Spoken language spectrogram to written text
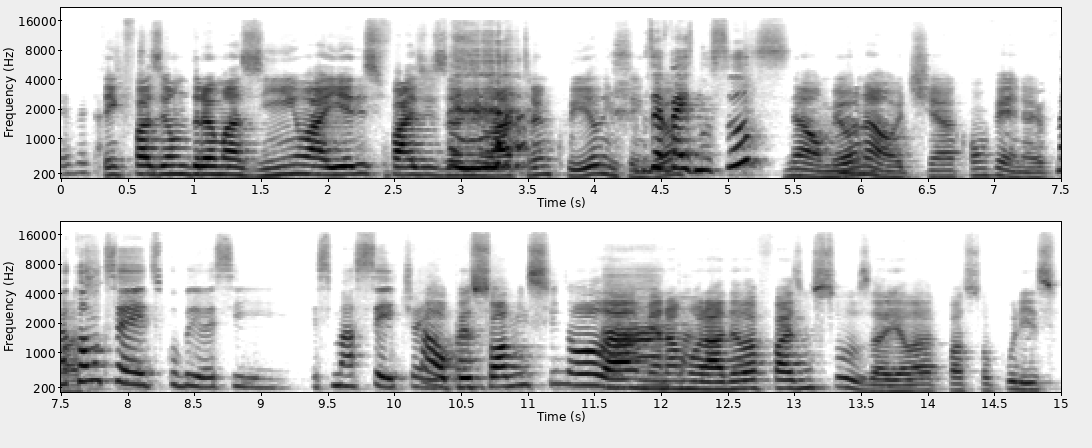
é verdade. Tem que fazer um dramazinho, aí eles fazem o exame lá tranquilo, entendeu? Você fez no SUS? Não, meu não, não eu tinha convênio. Mas como que você descobriu esse, esse macete aí? Ah, o pessoal me ensinou lá. Ah, Minha tá. namorada, ela faz um SUS, aí ela passou por isso.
